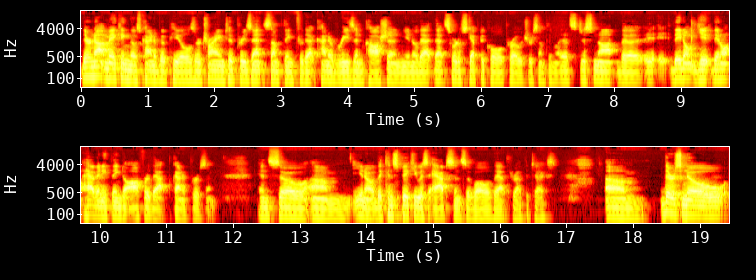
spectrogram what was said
they're not making those kind of appeals or trying to present something for that kind of reason, caution, you know, that that sort of skeptical approach or something like that's just not the. It, they don't give. They don't have anything to offer that kind of person. And so, um, you know, the conspicuous absence of all of that throughout the text. Um, there's no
